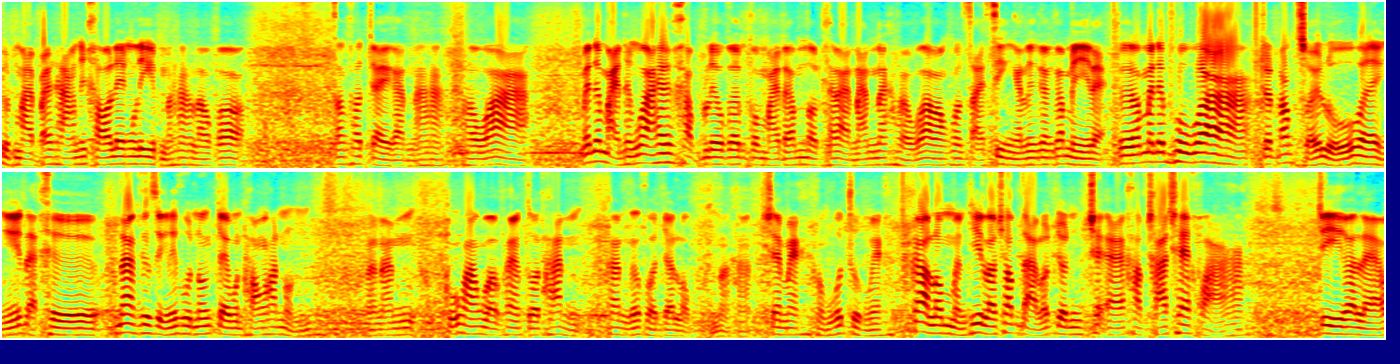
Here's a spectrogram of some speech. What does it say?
จุดหมายปลายทางที่เขาเร่งรีบนะฮะเราก็ต้องเข้าใจกันนะฮะเพราะว่าไม่ได้หมายถึงว่าให้ขับเร็วเกินกฎหมายกำหนดขนาดนั้นนะแบบว่าบางคนสายซิ่งกันเรื่องกันก็มีแหละคือเราไม่ได้พูดว่าจะต้องสวยหรูอะไรอย่างนี้แต่คือนั่นคือสิ่งที่คุณต้องเจอบนท้องถนนดังนั้นผู้ความปลอดภัยตัวท่าน ท่านก็ควรจะหลบนะฮะใช่ไหมผมพูดถูกไหมก็อารมณ์เหมือนที่เราชอบด่ารถยนต์ขับช้าแช่ขวาฮะจี้ก็แล้ว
